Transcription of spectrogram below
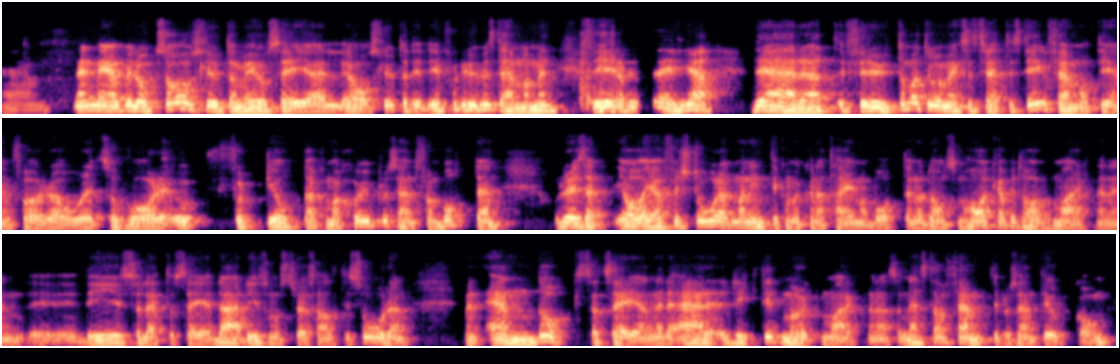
Ehm, men, men jag vill också avsluta med att säga, eller avsluta det, det får du bestämma, men det jag vill säga det är att förutom att OMXS30 steg 5,81 förra året så var det upp 48,7 procent från botten. Och då är det så att, ja, jag förstår att man inte kommer kunna tajma botten och de som har kapital på marknaden, eh, det är ju så lätt att säga där, det är som att strö salt i såren. Men ändå så att säga när det är riktigt mörkt på marknaden, alltså nästan 50 procent i uppgång,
